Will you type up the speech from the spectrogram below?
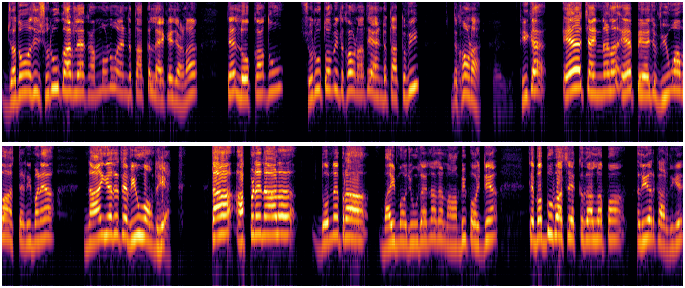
ਜਦੋਂ ਅਸੀਂ ਸ਼ੁਰੂ ਕਰ ਲਿਆ ਕੰਮ ਉਹਨੂੰ ਐਂਡ ਤੱਕ ਲੈ ਕੇ ਜਾਣਾ ਤੇ ਲੋਕਾਂ ਨੂੰ ਸ਼ੁਰੂ ਤੋਂ ਵੀ ਦਿਖਾਉਣਾ ਤੇ ਐਂਡ ਤੱਕ ਵੀ ਦਿਖਾਉਣਾ। ਹਾਂਜੀ। ਠੀਕ ਹੈ? ਇਹ ਚੈਨਲ ਇਹ ਪੇਜ ਵਿਊਆਂ ਵਾਸਤੇ ਨਹੀਂ ਬਣਿਆ। ਨਾ ਹੀ ਇਹਦੇ ਤੇ ਵਿਊ ਆਉਂਦੇ ਆ। ਤਾਂ ਆਪਣੇ ਨਾਲ ਦੋਨੇ ਭਰਾ ਬਾਈ ਮੌਜੂਦ ਆ ਇਹਨਾਂ ਦਾ ਨਾਮ ਵੀ ਪੁੱਛਦੇ ਆ। ਤੇ ਬੱਬੂ ਬਸ ਇੱਕ ਗੱਲ ਆਪਾਂ ਕਲੀਅਰ ਕਰ ਦਈਏ।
